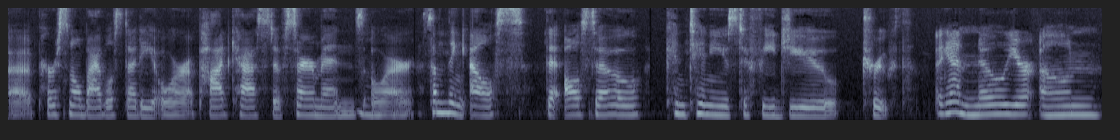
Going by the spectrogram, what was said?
a personal Bible study or a podcast of sermons mm-hmm. or something else that also continues to feed you truth. Again know your own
